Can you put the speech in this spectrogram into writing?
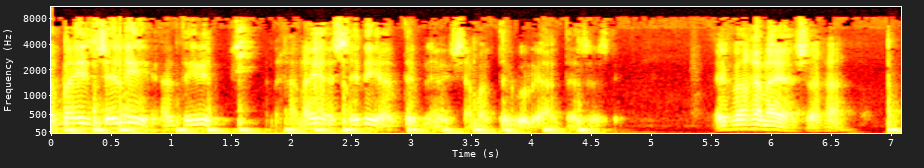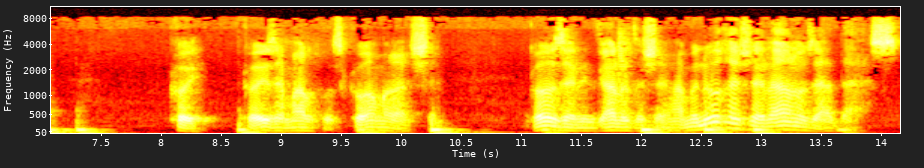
הבית שלי, אל תגיד, החניה שלי, אל תבנה לי שם, אל תגעו לי, אל תזוז לי. איפה החניה שלך? כוי, כוי זה מלכוס, כה אמר השם. כה זה להתגלות השם. המנוחה שלנו זה הדס.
